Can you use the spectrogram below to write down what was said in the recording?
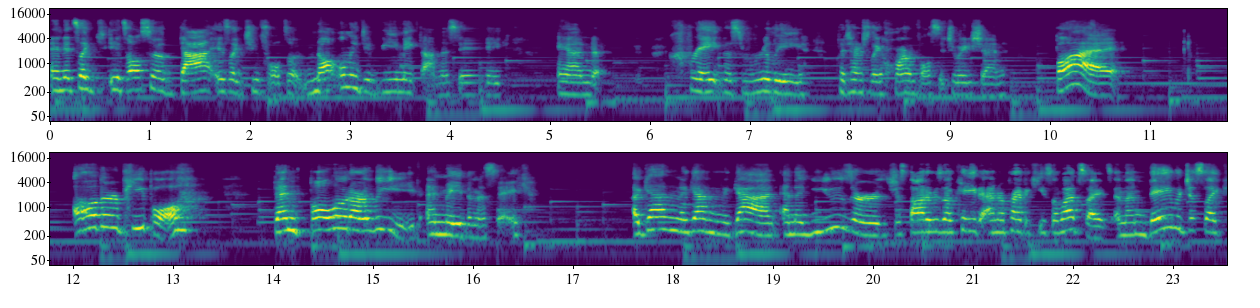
And it's like it's also that is like twofold. So not only did we make that mistake and create this really potentially harmful situation. But other people then followed our lead and made the mistake again and again and again. And then users just thought it was okay to enter private keys on websites. And then they would just like,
